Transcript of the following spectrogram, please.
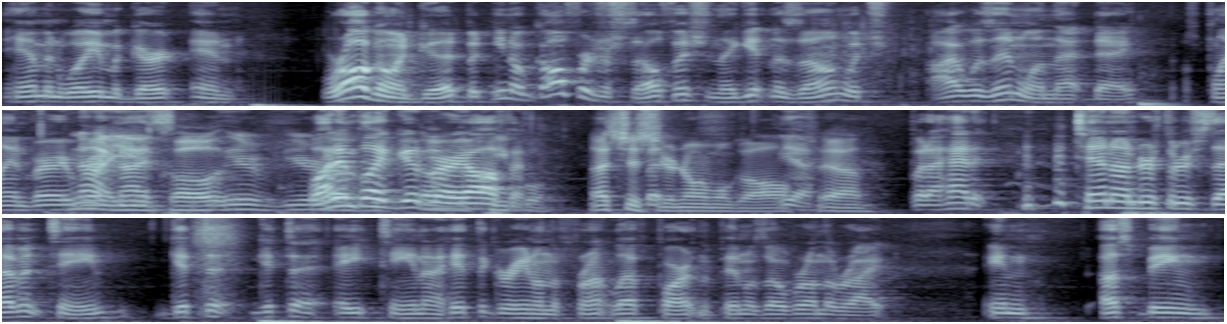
him and William McGirt, and we're all going good. But you know, golfers are selfish, and they get in a zone, which I was in one that day. I was playing very, Not very you, nice. Colt. You're, you're Well, I didn't play good very the often. people. That's just But- your normal golf. Yeah. Yeah. But I had it 10 under through 17. Get to get to 18. I hit the green on the front left part, and the pin was over on the right. And us being,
